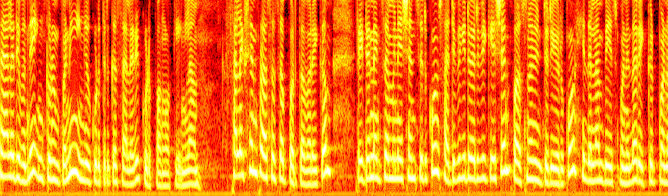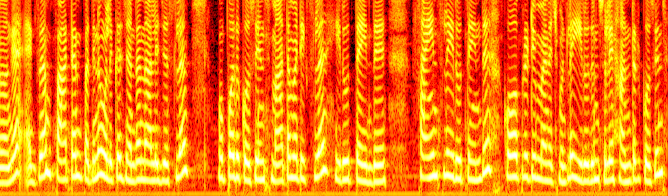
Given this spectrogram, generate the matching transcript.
சேலரி வந்து இன்க்ரூட் பண்ணி இங்கே கொடுத்துருக்க சேலரி கொடுப்பாங்க ஓகேங்களா செலெக்ஷன் ப்ராசஸை பொறுத்த வரைக்கும் ரிட்டன் எக்ஸாமினேஷன்ஸ் இருக்கும் சர்டிஃபிகேட் வெரிஃபிகேஷன் பர்சனல் இன்டர்வியூ இருக்கும். இதெல்லாம் பேஸ் பண்ணி தான் ரெக்ரூட் பண்ணுவாங்க. எக்ஸாம் பேட்டர்ன் பார்த்தீங்கன்னா உங்களுக்கு ஜென்ரல் நாலேஜஸில் முப்பது கொஸ்டின்ஸ் மேத்தமெட்டிக்ஸில் இருபத்தைந்து சயின்ஸில் இருபத்தைந்து கோஆப்ரேட்டிவ் மேனேஜ்மெண்ட்டில் இருபதுன்னு சொல்லி ஹண்ட்ரட் கொஸ்டின்ஸ்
